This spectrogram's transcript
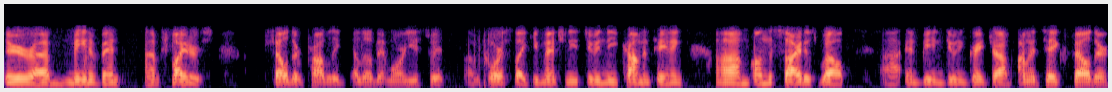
their uh, main event uh, fighters. Felder probably a little bit more used to it. Of course, like you mentioned, he's doing the commentating um, on the side as well, uh, and being doing a great job. I'm going to take Felder.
